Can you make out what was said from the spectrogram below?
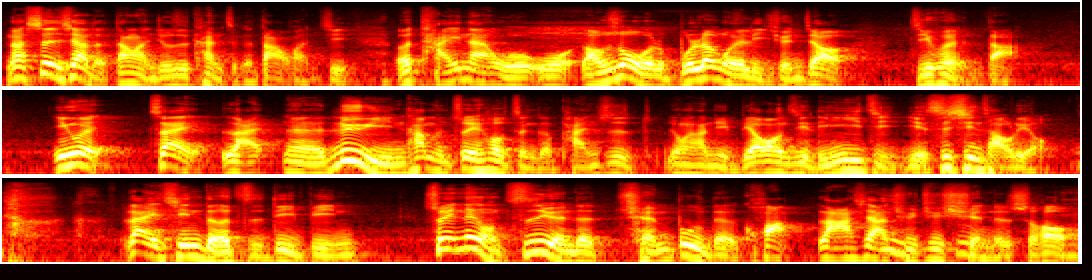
那剩下的当然就是看整个大环境。而台南，我我老实说，我不认为李全教机会很大。因为在蓝呃绿营，他们最后整个盘是用上去，不要忘记林怡景也是新潮流，赖清德子弟兵，所以那种资源的全部的跨拉下去去选的时候，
